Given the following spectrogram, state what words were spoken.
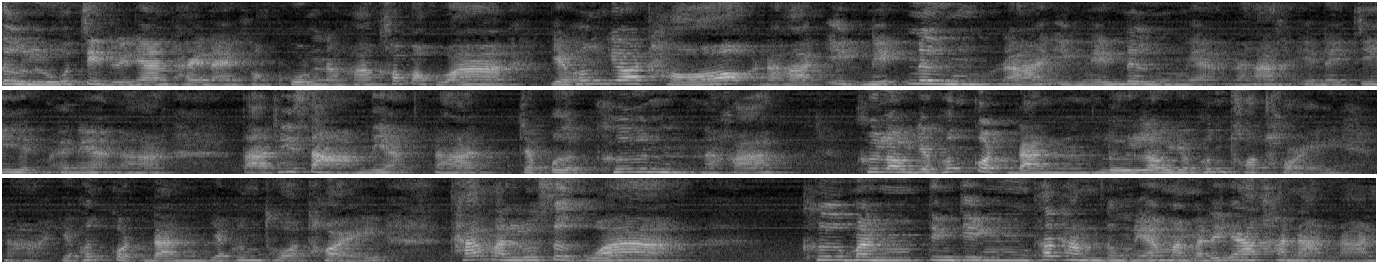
ตื่นรู้จิตวิญญาณภายในของคุณนะคะเขาบอกว่าอย่าเพิ่งย่อท้อนะคะ อีกนิดนึงนะคะอีกนิดนึงเนี่ยนะคะ energy เห็นไหมเนี่ยนะคะตาที่3เนี่ยนะคะจะเปิดขึ้นนะคะ คือเราอย่าเพิ่งกดดัน หรือเราอย่าเพิ่งท้อถอยนะคะอย่าเพิ่งกดดัน อย่าเพิ่งท้อถอย ถ้ามันรู้สึกว่าคือมันจริงๆ ถ้าทำตรงเนี้ยมันไม่ได้ยากขนาดนั้น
